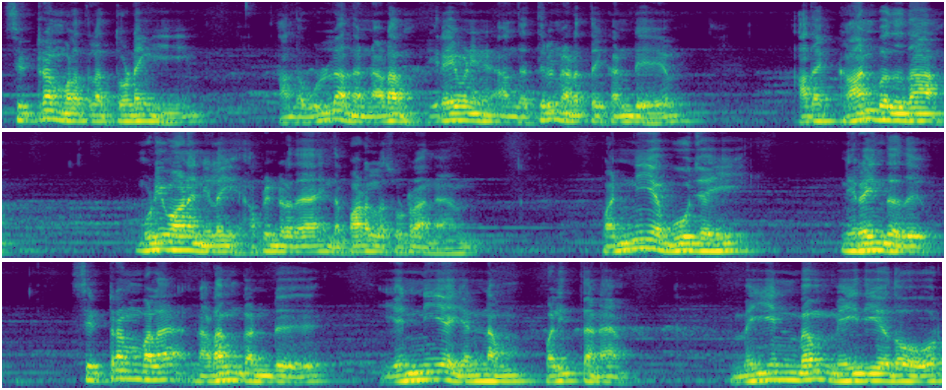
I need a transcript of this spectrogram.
சிற்றம்பலத்தில் தொடங்கி அந்த உள்ள அந்த நடம் இறைவனின் அந்த திருநடத்தை கண்டு அதை காண்பது தான் முடிவான நிலை அப்படின்றத இந்த பாடலில் சொல்கிறாங்க பண்ணிய பூஜை நிறைந்தது சிற்றம்பல நடம் கண்டு எண்ணிய எண்ணம் பலித்தன. மெய்யின்பம் மெய்தியதோர்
